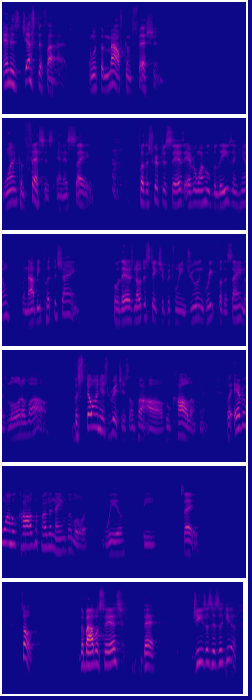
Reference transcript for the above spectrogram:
and is justified, and with the mouth confession, one confesses and is saved. For the scripture says, everyone who believes in him will not be put to shame. For there is no distinction between Jew and Greek, for the same is Lord of all, bestowing his riches upon all who call on him. For everyone who calls upon the name of the Lord will be saved. So, the Bible says that Jesus is a gift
